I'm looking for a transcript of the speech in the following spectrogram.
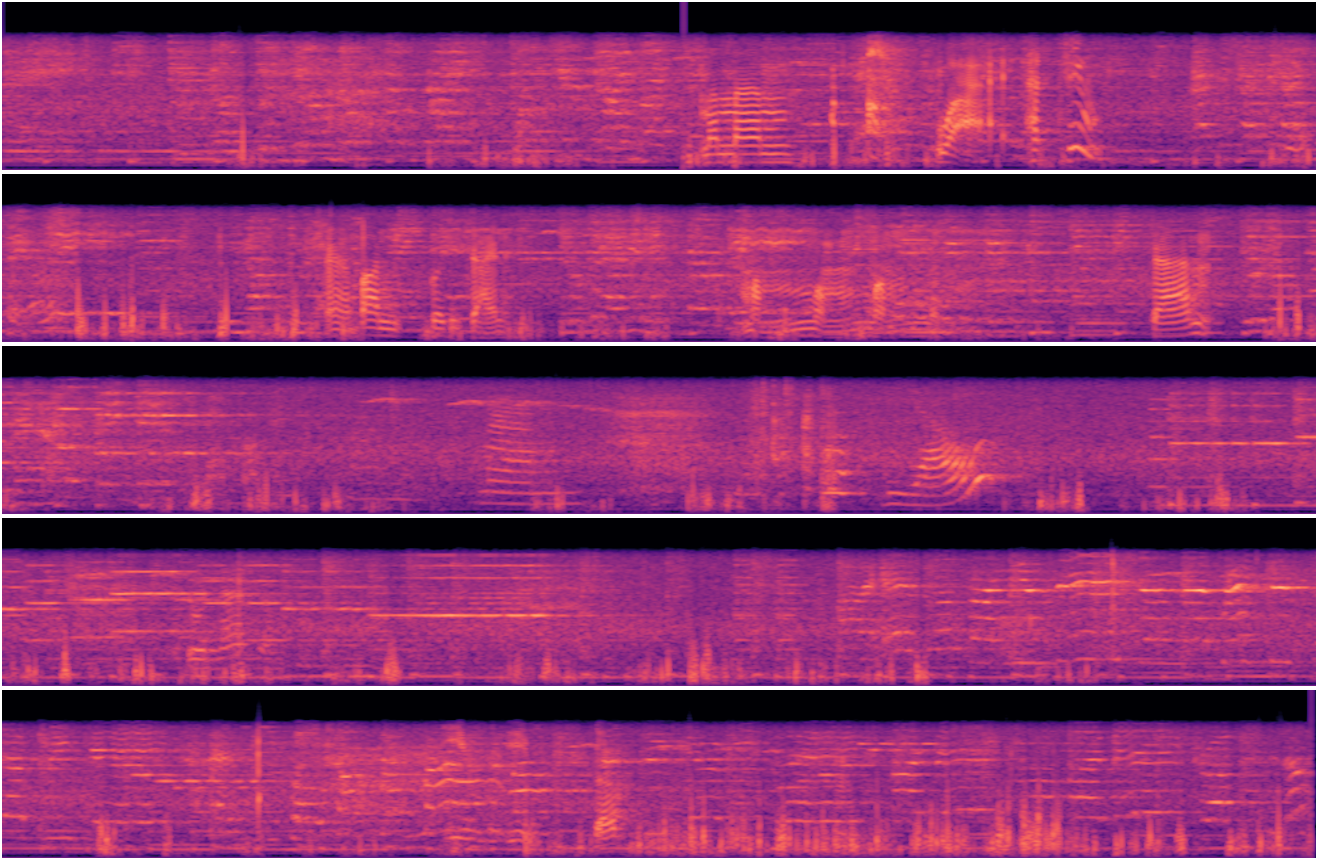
มัมมัมหวายฮัตชิวอ่าป้อนกล้วยที่จ่ายหน่อยหม่ำหม่ำหม่ำหม่ำจามมาเดี๋ยว im im stop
